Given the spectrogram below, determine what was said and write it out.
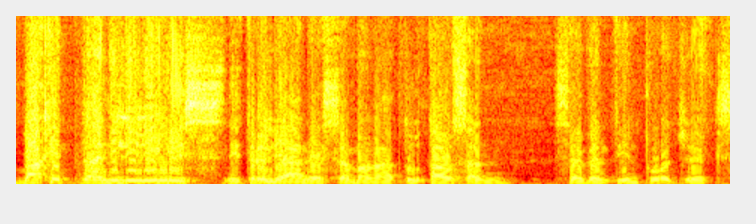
Bakit na nilililis ni Trillanes sa mga 2017 projects?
